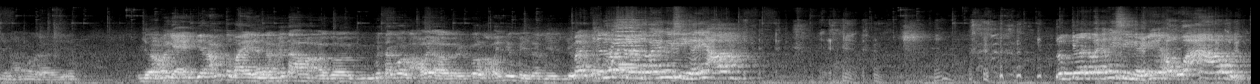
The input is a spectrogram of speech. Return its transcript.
chứ nặng rồi giờ nói vậy chứ thấm tụi bay rồi mấy tao ờ, rồi mấy tao có lỗi rồi có lỗi chứ mày làm gì mà cái lúc chơi tụi bay có biết suy nghĩ không? Lúc chơi tụi bay có biết suy nghĩ hậu quả không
